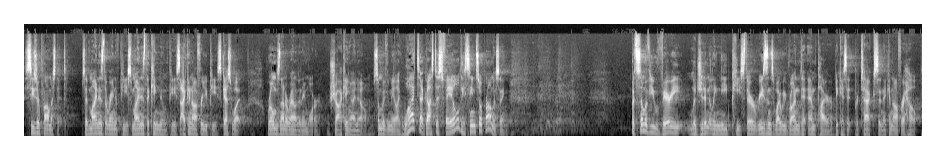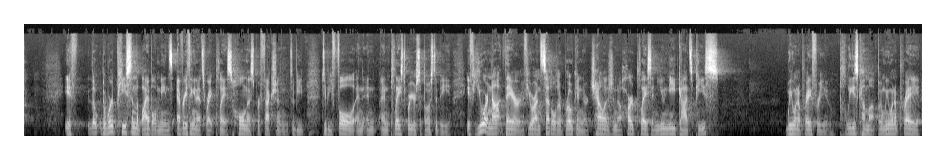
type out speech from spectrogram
Caesar promised it, said, Mine is the reign of peace, mine is the kingdom of peace. I can offer you peace. Guess what? Rome's not around anymore. Shocking, I know. Some of you may be like, What? Augustus failed? He seems so promising. But some of you very legitimately need peace. There are reasons why we run to empire because it protects and it can offer help. If the, the word peace in the Bible means everything in its right place, wholeness, perfection, to be, to be full and, and, and placed where you're supposed to be. If you are not there, if you are unsettled or broken or challenged in a hard place and you need God's peace, we want to pray for you. Please come up and we want to pray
